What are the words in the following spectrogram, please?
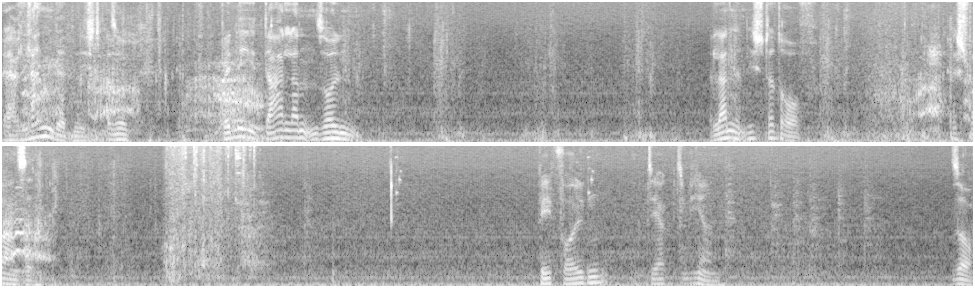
Er landet nicht. Also, wenn die da landen sollen... Er landet nicht da drauf. Echt Wahnsinn. B-Folgen deaktivieren. So.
